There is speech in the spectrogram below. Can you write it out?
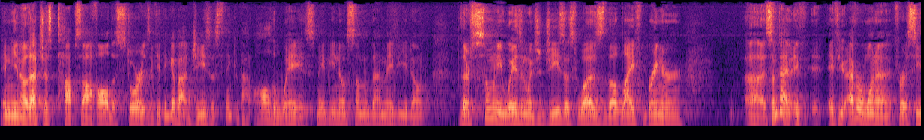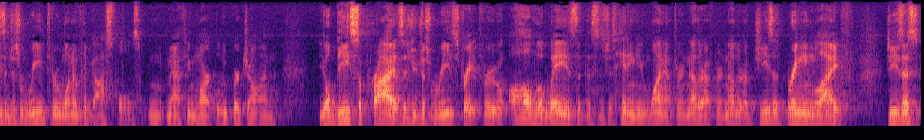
And you know, that just tops off all the stories. If you think about Jesus, think about all the ways. Maybe you know some of them, maybe you don't there's so many ways in which Jesus was the life bringer. Uh, sometimes, if, if you ever want to, for a season, just read through one of the Gospels Matthew, Mark, Luke, or John you'll be surprised as you just read straight through all the ways that this is just hitting you, one after another after another, of Jesus bringing life, Jesus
